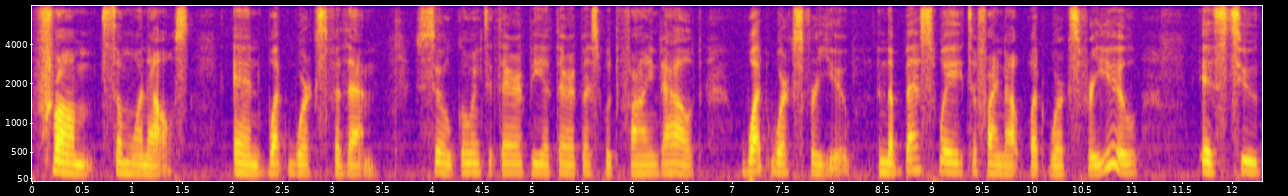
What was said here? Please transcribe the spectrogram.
from someone else and what works for them. So going to therapy, a therapist would find out what works for you and the best way to find out what works for you is to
